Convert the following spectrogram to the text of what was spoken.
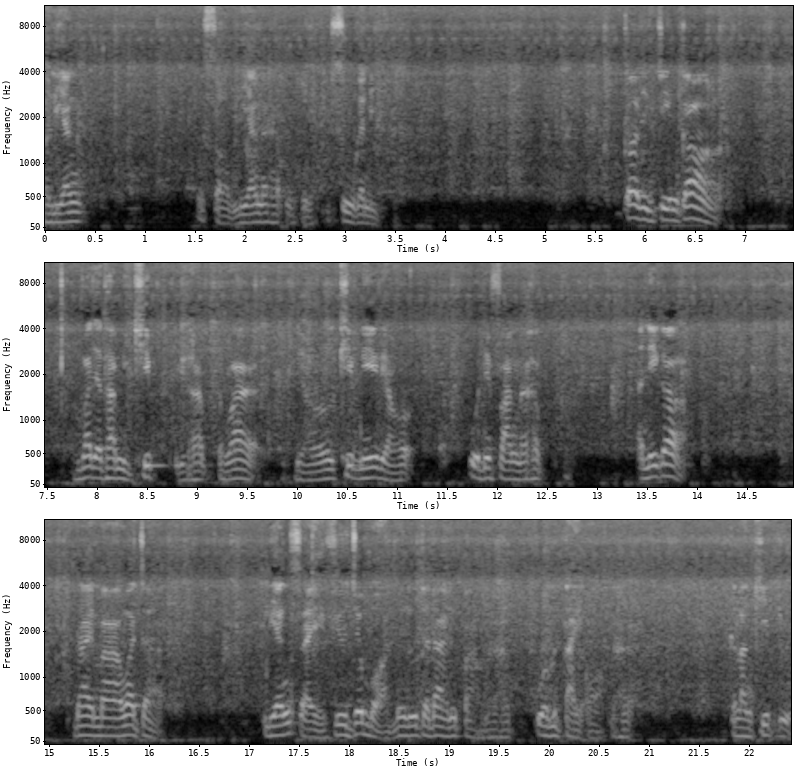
มาเลี้ยง ทดสอบเลี้ยงนะครับโอ้โหสู้กันอีก ก็จริง ๆก็ว่าจะทำอีกคลิปอยู่ครับ แต่ว่าเดี๋ยวคลิปนี้เดี๋ยวพูดให้ฟังนะครับ อันนี้ก็ได้มาว่าจะเลี้ยงใส่ฟิวเจอร์บอร์ดไม่รู้จะได้หรือเปล่านะครับ กลัวมันไต่ออกนะฮะกำลังคิดอยู่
